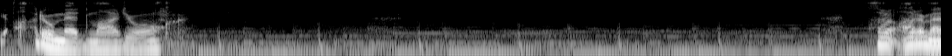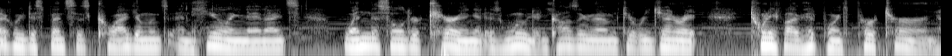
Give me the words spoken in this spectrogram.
The AutoMed module automatically dispenses coagulants and healing nanites when the soldier carrying it is wounded, causing them to regenerate 25 hit points per turn.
